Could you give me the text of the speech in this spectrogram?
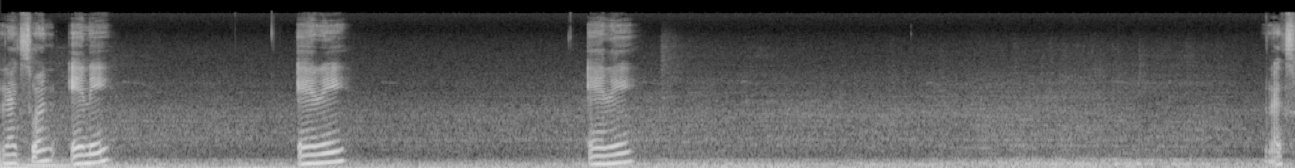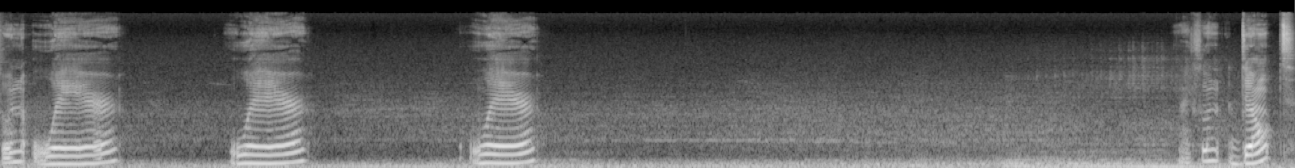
Next one, any, any, any. Next one, where, where, where. Next one, don't,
